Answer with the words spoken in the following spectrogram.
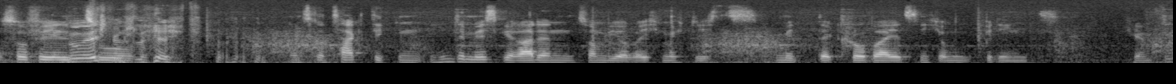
So viel Nur zu unseren Taktiken. Hinter mir ist gerade ein Zombie, aber ich möchte jetzt mit der Crowbar jetzt nicht unbedingt Kämpfen.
